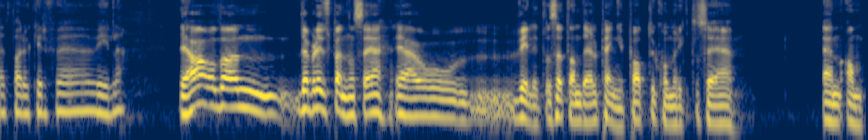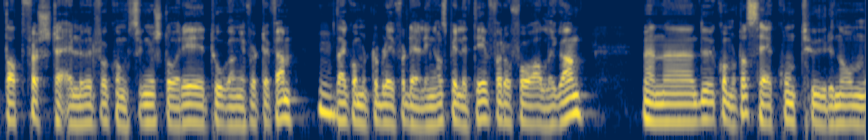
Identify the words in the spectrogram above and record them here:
et par uker hvile. Ja, og da, det blir spennende å se. Jeg er jo villig til å sette en del penger på at du kommer ikke til å se en antatt første elver for Kongsvinger står i to ganger 45. Mm. Der kommer til å bli fordeling av spilletid for å få alle i gang. Men uh, du kommer til å se konturene om,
